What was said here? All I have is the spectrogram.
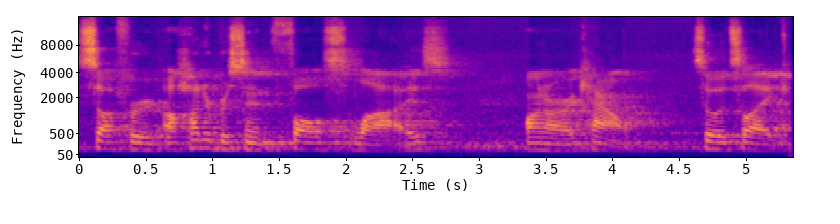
suffered 100% false lies on our account. So it's like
